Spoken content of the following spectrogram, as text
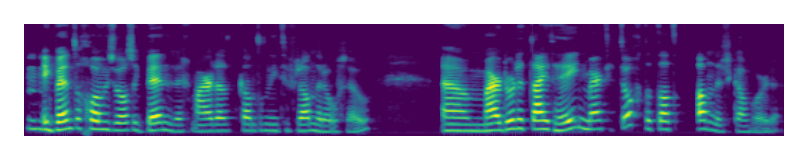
ik ben toch gewoon zoals ik ben, zeg maar. Dat kan toch niet te veranderen of zo. Ehm, maar door de tijd heen merkte ik toch dat dat anders kan worden.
